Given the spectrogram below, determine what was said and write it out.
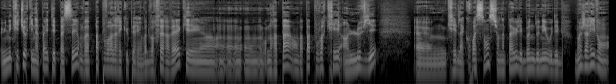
une écriture qui n'a pas été passée, on va pas pouvoir la récupérer. On va devoir faire avec et euh, on n'aura pas, on va pas pouvoir créer un levier. Euh, créer de la croissance si on n'a pas eu les bonnes données au début. Moi, j'arrive en,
